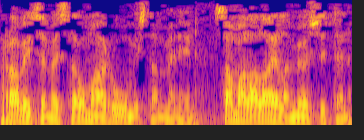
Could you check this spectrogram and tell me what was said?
ravitsemme sitä omaa ruumistamme, niin samalla lailla myös sitten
